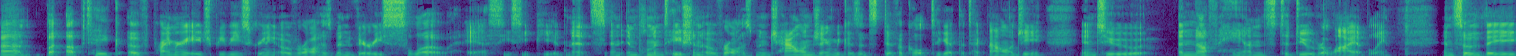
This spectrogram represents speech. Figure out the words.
Um, but uptake of primary HPV screening overall has been very slow, ASCCP admits, and implementation overall has been challenging because it's difficult to get the technology into enough hands to do reliably. And so they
